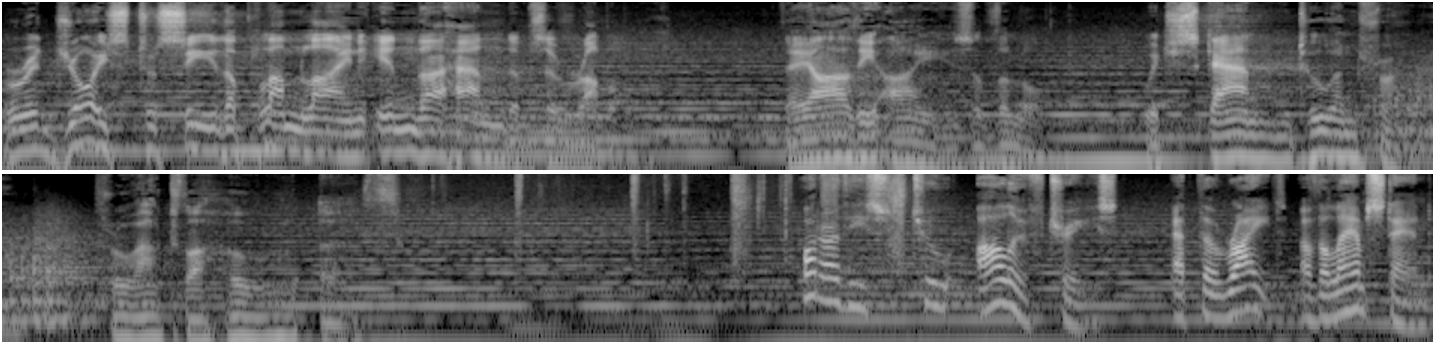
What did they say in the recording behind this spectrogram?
rejoice to see the plumb line in the hand of Zerubbabel. They are the eyes of the Lord, which scan to and fro throughout the whole earth. What are these two olive trees at the right of the lampstand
